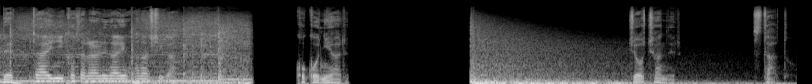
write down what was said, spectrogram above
絶対に語られない話がここにある。ジョーチャンネルスタート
